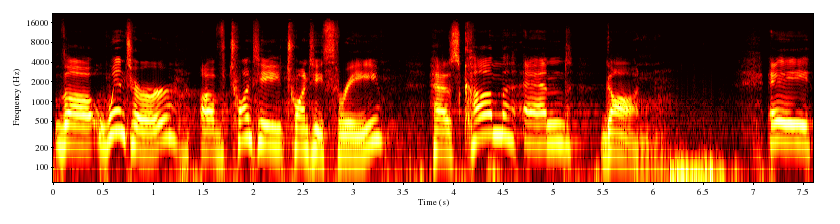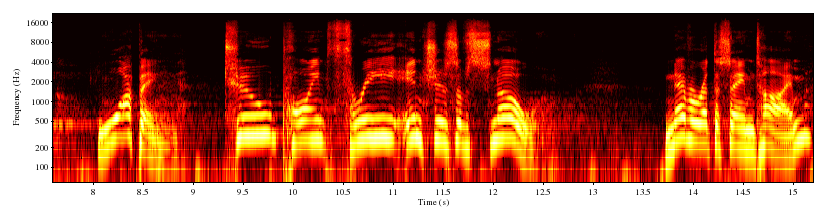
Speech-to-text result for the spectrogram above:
The winter of 2023 has come and gone. A whopping 2.3 inches of snow, never at the same time,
